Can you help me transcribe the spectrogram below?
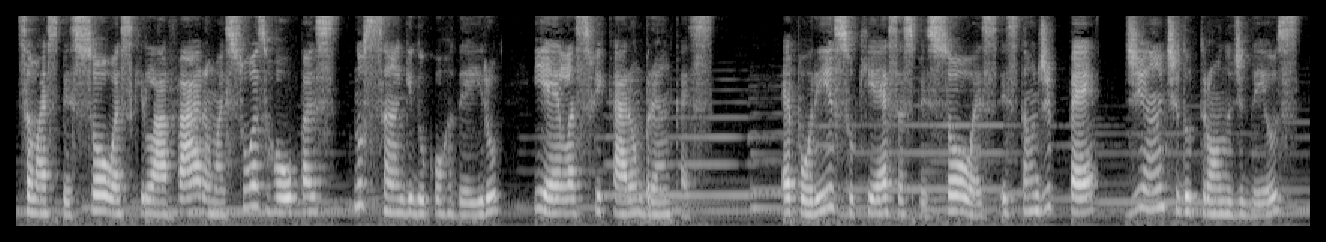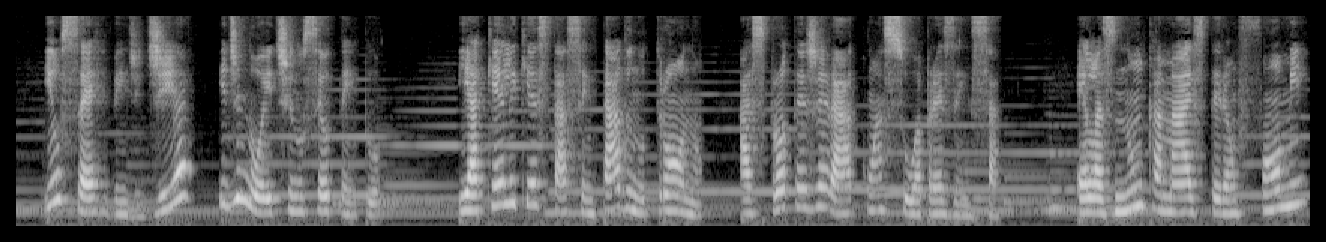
São as pessoas que lavaram as suas roupas no sangue do Cordeiro e elas ficaram brancas. É por isso que essas pessoas estão de pé diante do trono de Deus e o servem de dia e de noite no seu templo e aquele que está sentado no trono as protegerá com a sua presença. Elas nunca mais terão fome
